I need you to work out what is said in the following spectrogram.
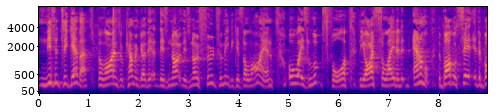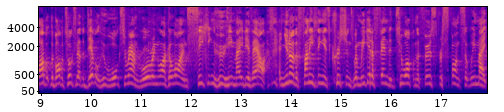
knitted together, the lions will come and go, there's no, there's no food for me because the lion always looks for the isolated animal. The Bible, said, the Bible, the Bible talks about the devil who walks around roaring like a lion, seeking who he may devour. And you know, the funny thing is, Christians, when we get offended, too often the first response that we make,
